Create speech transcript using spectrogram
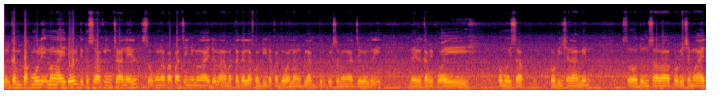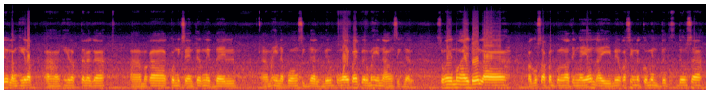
Welcome back muli mga idol dito sa aking channel. So kung napapansin nyo mga idol, ah, matagal ako hindi nakagawa ng vlog tungkol sa mga jewelry dahil kami po ay umuwi sa probinsya namin. So doon sa probinsya mga idol, ang hirap, ah, ang hirap talaga ah, makakonect sa internet dahil ah, mahina po ang signal. Meron pong wifi pero mahina ang signal. So ngayon mga idol, ah, pag-usapan po natin ngayon ay meron kasing nag-comment do- doon sa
